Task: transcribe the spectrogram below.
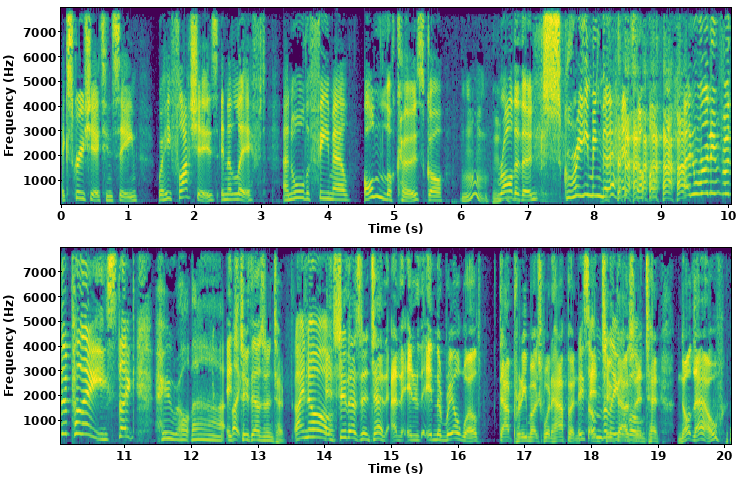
Excruciating scene where he flashes in a lift, and all the female onlookers go. Mm, rather than screaming their heads off and running for the police. Like, who wrote that? it's Like, 2010. I know. It's 2010, and in in the real world. That pretty much would happen It's in unbelievable. 2010. Not now.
